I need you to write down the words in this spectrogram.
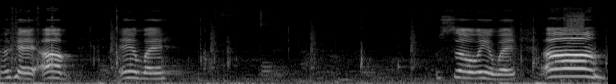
okay, um, anyway. So, anyway, um,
